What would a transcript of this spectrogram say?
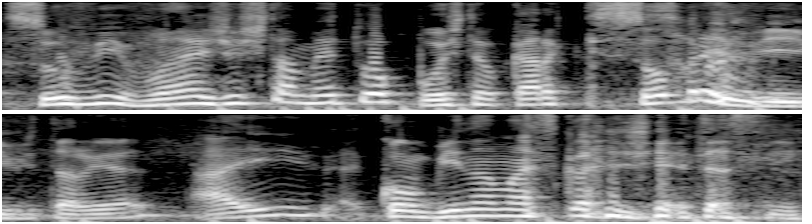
Survivan é justamente o oposto, é o cara que sobrevive, tá ligado? Aí combina mais com a gente, assim.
